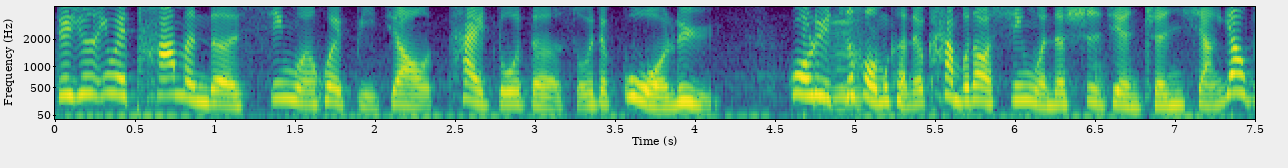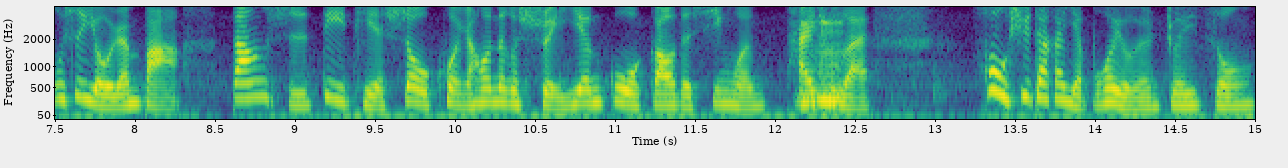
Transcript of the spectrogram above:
对，就是因为他们的新闻会比较太多的所谓的过滤，过滤之后，我们可能就看不到新闻的事件真相。要不是有人把当时地铁受困，然后那个水淹过高的新闻拍出来，后续大概也不会有人追踪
